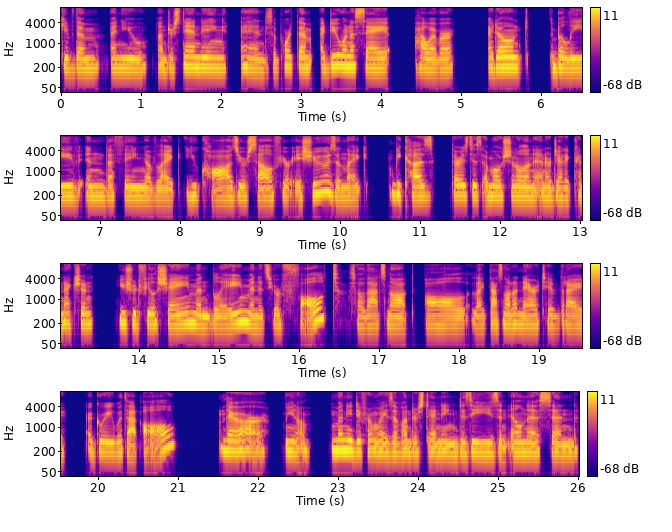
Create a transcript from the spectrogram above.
give them a new understanding and support them. I do want to say, however, I don't believe in the thing of like you cause yourself your issues and like because there is this emotional and energetic connection, you should feel shame and blame and it's your fault. So that's not all like that's not a narrative that I agree with at all. There are, you know, many different ways of understanding disease and illness and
